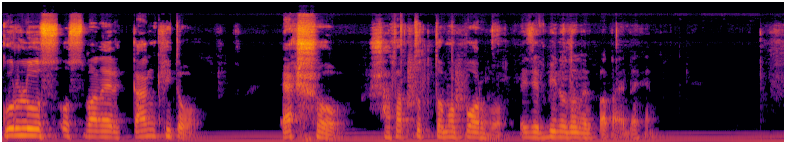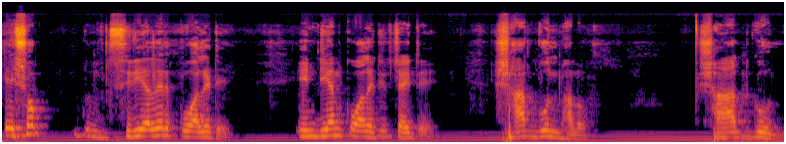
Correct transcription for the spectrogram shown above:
কুরলুস ওসমানের কাঙ্ক্ষিত একশো সাতাত্তরতম পর্ব। এই যে বিনোদনের পাতায় দেখেন। এইসব সিরিয়ালের কোয়ালিটি, ইন্ডিয়ান কোয়ালিটির চাইতে সাত গুণ ভালো। সাত গুণ।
